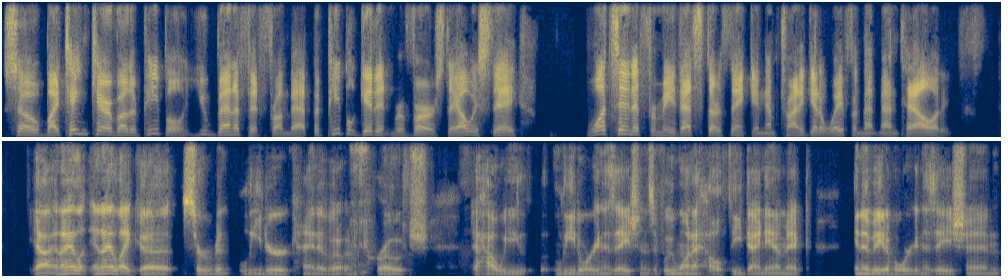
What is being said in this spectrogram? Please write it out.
So by taking care of other people you benefit from that. But people get it in reverse. They always say what's in it for me? That's their thinking. I'm trying to get away from that mentality. Yeah and i and i like a servant leader kind of an approach to how we lead organizations. If we want a healthy dynamic innovative organization.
